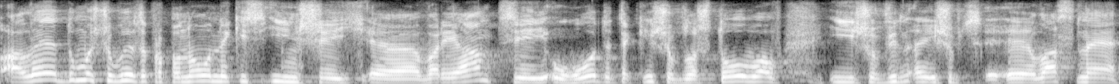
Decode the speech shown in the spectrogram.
Але думаю, що буде запропонований якийсь інший е, варіант цієї угоди, такий, щоб влаштовував, і щоб він і щоб е, власне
